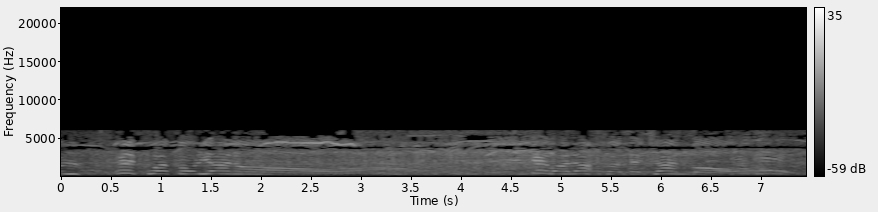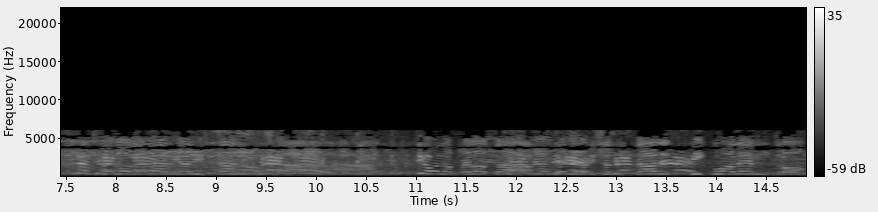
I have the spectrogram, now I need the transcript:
¡Gol! Ecuatoriano. ¡Qué balazo el de Chango! Le pegó de larga distancia. Dio la pelota en el horizontal, picó adentro.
